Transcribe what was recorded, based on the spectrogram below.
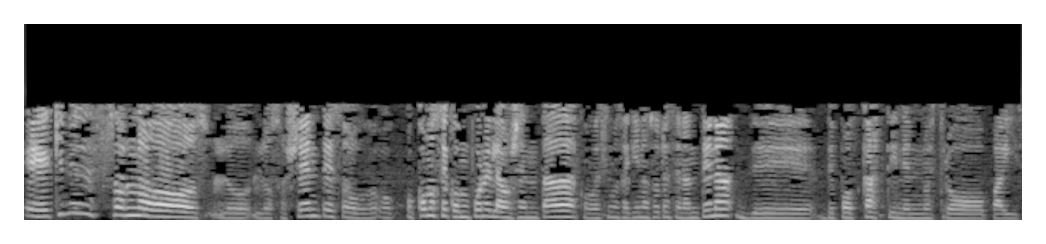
eh, ¿Quiénes son los, los, oyentes o, cómo se compone la oyentada, como decimos aquí nosotros en antena, de, podcasting en nuestro país?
